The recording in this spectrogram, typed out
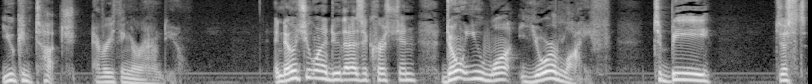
you can touch everything around you. And don't you want to do that as a Christian? Don't you want your life to be just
